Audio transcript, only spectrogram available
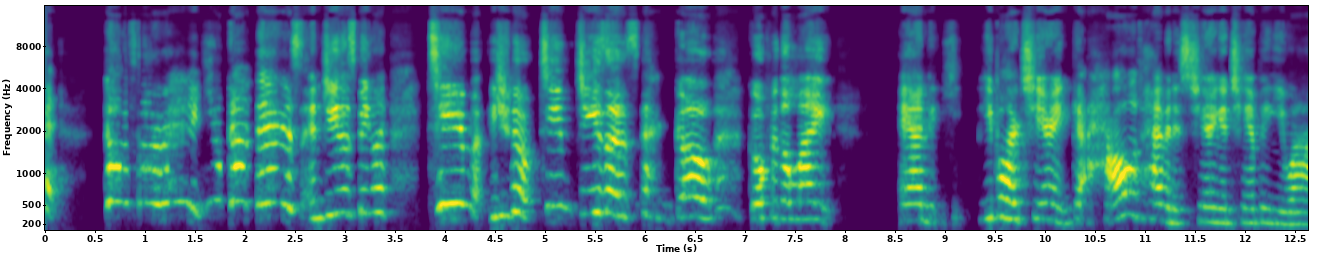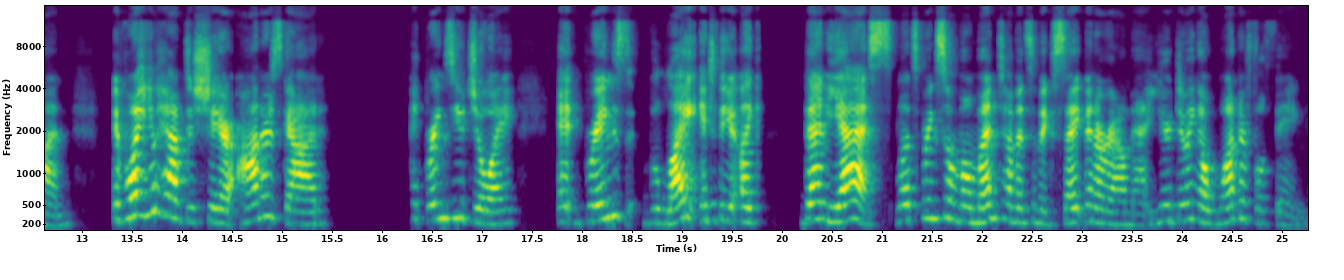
it, go for it. You got this. And Jesus being like, team, you know, team Jesus, go, go for the light. And he, people are cheering. All of heaven is cheering and championing you on. If what you have to share honors God, it brings you joy, it brings light into the, like, then yes, let's bring some momentum and some excitement around that. You're doing a wonderful thing.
